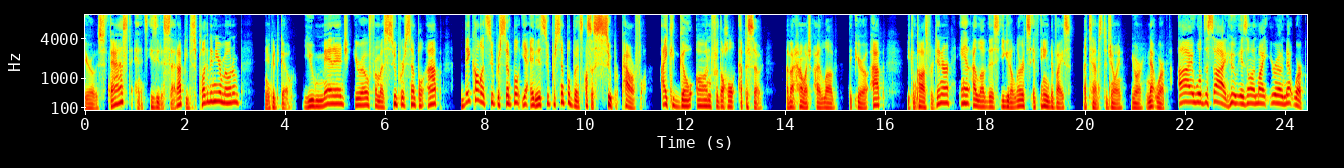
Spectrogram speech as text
Eero is fast and it's easy to set up. You just plug it into your modem and you're good to go. You manage Eero from a super simple app. They call it super simple. Yeah, it is super simple, but it's also super powerful. I could go on for the whole episode about how much I love the Eero app. You can pause for dinner, and I love this. You get alerts if any device attempts to join your network. I will decide who is on my Eero network.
